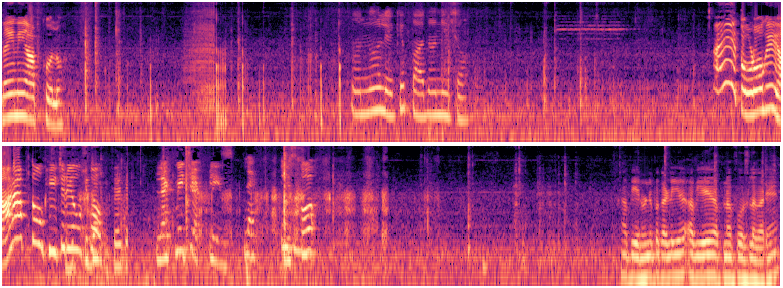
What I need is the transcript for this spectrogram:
नहीं नहीं आप खोलो। लेके पाना नीसा अरे तोड़ोगे यार आप तो खींच रहे हो उसको। लेट मी चेक प्लीज़ इसको अब ये इन्होंने पकड़ लिया अब ये अपना फोर्स लगा रहे हैं।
